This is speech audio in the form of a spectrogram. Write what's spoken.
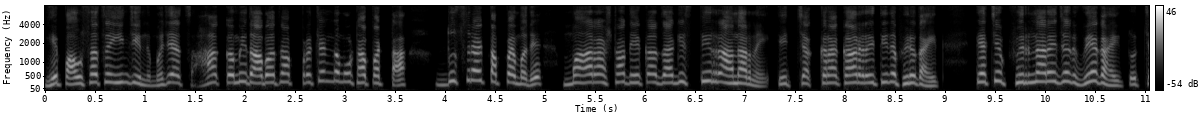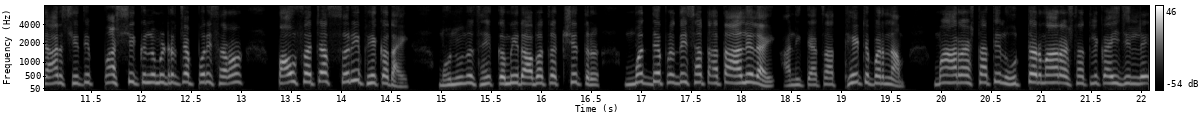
हे पावसाचं इंजिन म्हणजेच हा कमी दाबाचा प्रचंड मोठा पट्टा दुसऱ्या टप्प्यामध्ये महाराष्ट्रात एका जागी स्थिर राहणार नाही. ते चक्राकार रीतीने फिरत आहेत. त्याचे फिरणारे जे वेग आहे तो चारशे ते पाचशे किलोमीटरच्या परिसरावर पावसाच्या सरी फेकत आहे. म्हणूनच हे कमी दाबाचं क्षेत्र मध्य प्रदेशात आता आलेलं आहे आणि त्याचा थेट परिणाम महाराष्ट्रातील उत्तर महाराष्ट्रातले काही जिल्हे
